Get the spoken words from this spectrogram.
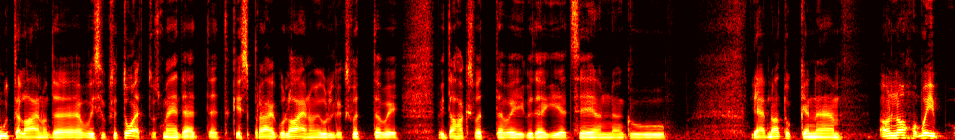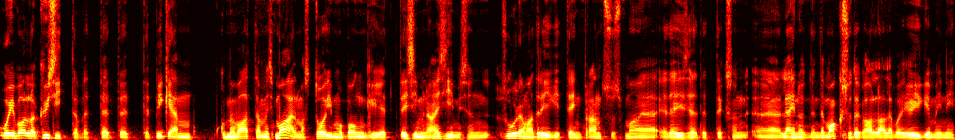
uute laenude või sihukese toetusmeede, et, et kes praegu laenu julgeks võtta või, või tahaks võtta või kuidagi, et see on nagu jääb natukene on noh, võib, võib olla küsitav, et, et, et pigem kui me vaatame, mis maailmas toimub, ongi, et esimene asi, mis on suuremad riigid teinud, Prantsusmaa ja, ja teised, et eks on äh, läinud nende maksude kallale või õigemini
